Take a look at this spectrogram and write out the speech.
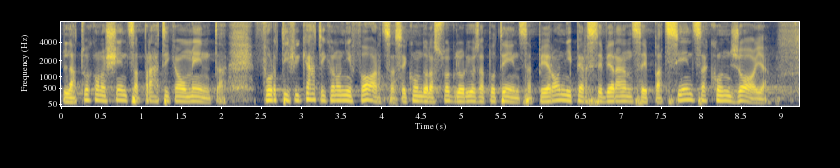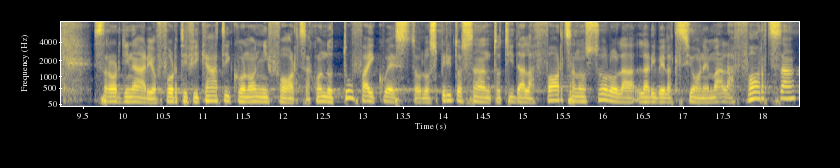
la tua conoscenza pratica aumenta. Fortificati con ogni forza, secondo la sua gloriosa potenza, per ogni perseveranza e pazienza con gioia straordinario, fortificati con ogni forza. Quando tu fai questo, lo Spirito Santo ti dà la forza, non solo la, la rivelazione, ma la forza,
